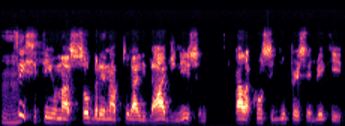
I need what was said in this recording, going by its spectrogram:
Uhum. Não sei se tem uma sobrenaturalidade nisso. Né? Ela conseguiu perceber que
